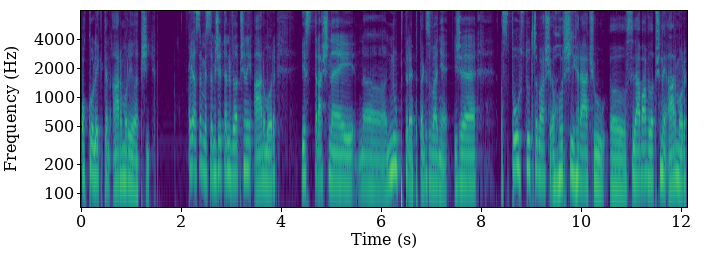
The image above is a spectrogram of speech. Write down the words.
o kolik ten armor je lepší. Já si myslím, že ten vylepšený armor je strašný uh, noob trap takzvaně, že spoustu třeba horších hráčů uh, si dává vylepšený armor,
